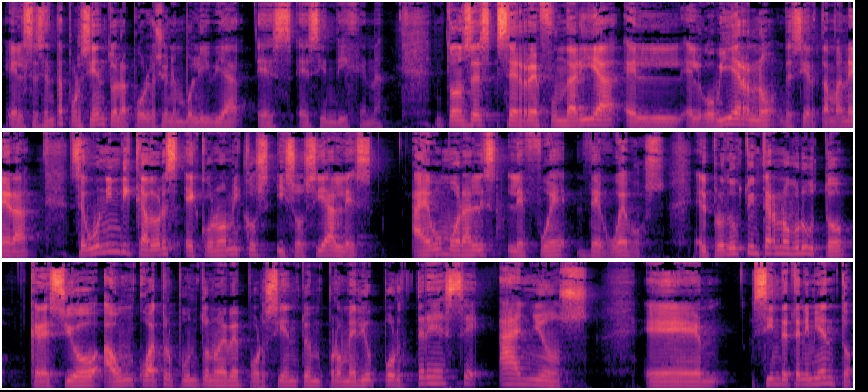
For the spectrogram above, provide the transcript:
El 60% de la población en Bolivia es, es indígena. Entonces se refundaría el, el gobierno de cierta manera. Según indicadores económicos y sociales, a Evo Morales le fue de huevos. El Producto Interno Bruto creció a un 4.9% en promedio por 13 años. Eh, sin detenimiento.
